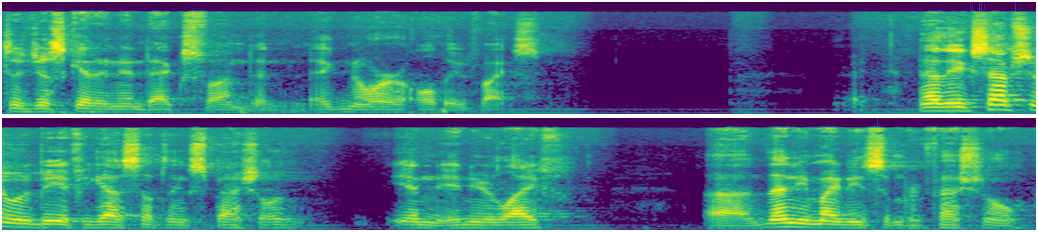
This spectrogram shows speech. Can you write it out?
to just get an index fund and ignore all the advice. Right. Now, the exception would be if you got something special in, in your life, uh, then you might need some professional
